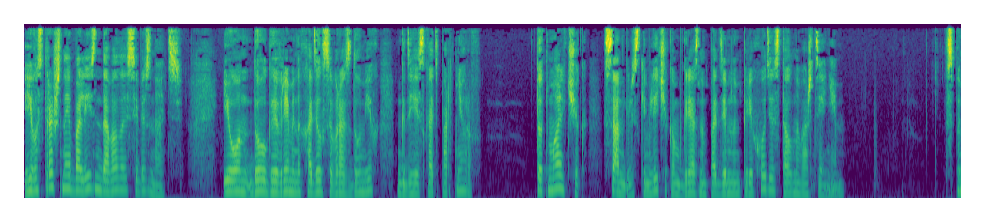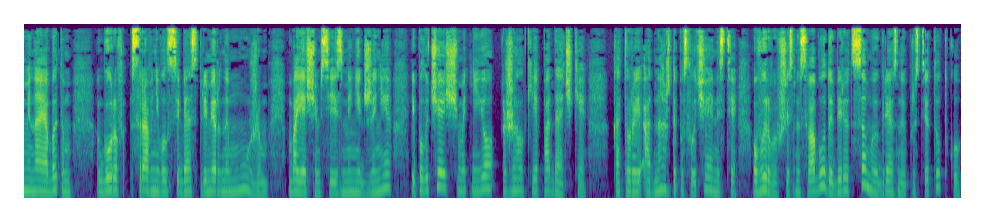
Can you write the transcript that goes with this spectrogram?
Его страшная болезнь давала о себе знать, и он долгое время находился в раздумьях, где искать партнеров. Тот мальчик с ангельским личиком в грязном подземном переходе стал наваждением. Вспоминая об этом, Гуров сравнивал себя с примерным мужем, боящимся изменить жене и получающим от нее жалкие подачки, которые однажды по случайности, вырвавшись на свободу, берет самую грязную проститутку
